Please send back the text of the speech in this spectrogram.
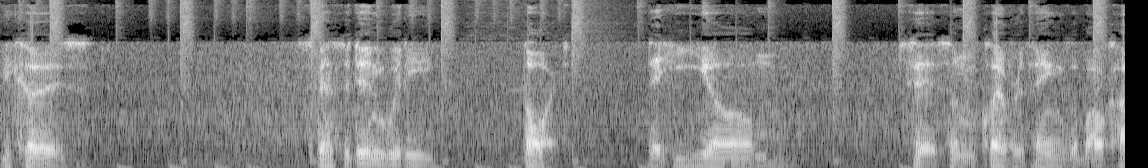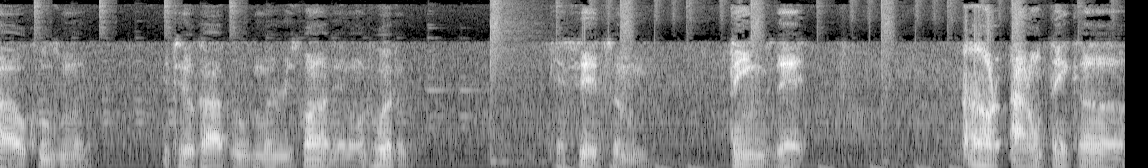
Because Spencer Dinwiddie thought that he um, said some clever things about Kyle Kuzma until Kyle Kuzma responded on Twitter and said some things that I don't, think uh,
